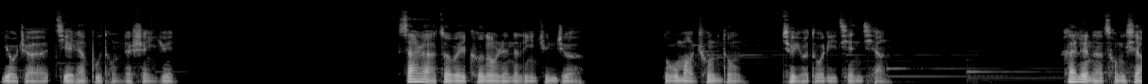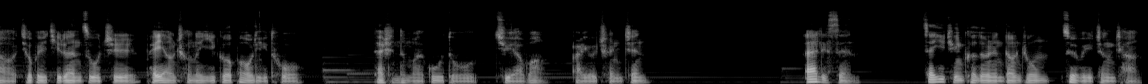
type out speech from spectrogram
有着截然不同的神韵。Sara 作为克隆人的领军者，鲁莽冲动却又独立坚强。Helena 从小就被极端组织培养成了一个暴力徒，她是那么孤独、绝望而又纯真。Alison 在一群克隆人当中最为正常。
